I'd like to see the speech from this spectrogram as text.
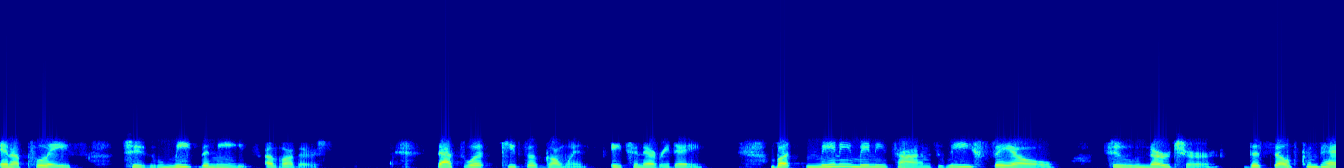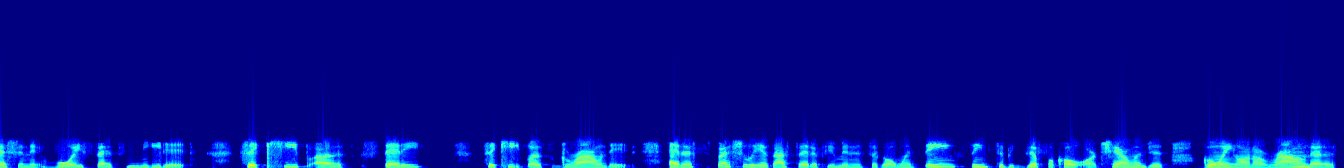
in a place to meet the needs of others. That's what keeps us going each and every day. But many, many times we fail to nurture the self compassionate voice that's needed to keep us steady, to keep us grounded. And especially, as I said a few minutes ago, when things seem to be difficult or challenges going on around us,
